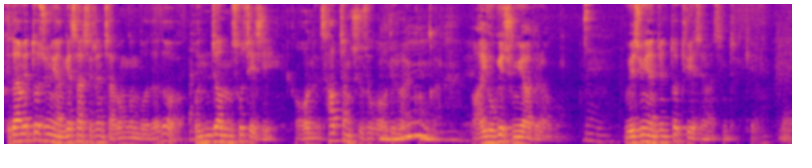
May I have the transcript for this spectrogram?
그 다음에 또 중요한 게 사실은 자본금보다도 본점 소재지, 어느 사업장 주소가 어디로 갈 음. 건가. 아, 이게 중요하더라고. 네, 왜 중요한지는 또 뒤에서 말씀드릴게요. 네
